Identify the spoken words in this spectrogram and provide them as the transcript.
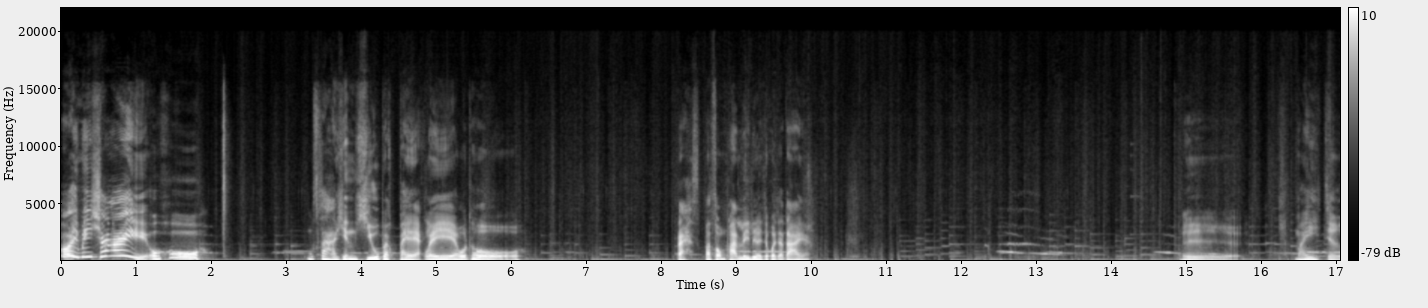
เอ้ยไม่ใช่ โอ้โหอุตส่าห์เห็นคิ้วแปลกๆแล้วโถไปผสมพันธุ์เรื่อยๆจนกว่าจะได้เออ ไม่เจอ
